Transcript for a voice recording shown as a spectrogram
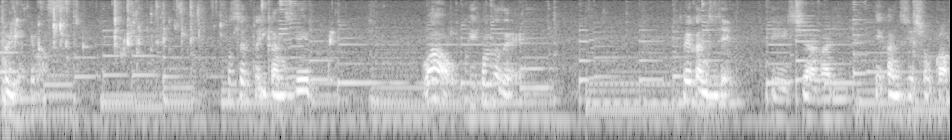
取り上げますそうするといい感じで、わお、食い込んだぜという感じで、えー、仕上がりという感じでしょうか。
